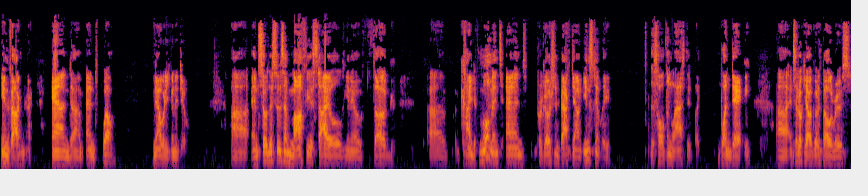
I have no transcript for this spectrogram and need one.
in Wagner." And um, and well, now what are you going to do? Uh, and so this was a mafia style, you know, thug uh, kind of moment, and Prigozhin backed down instantly. This whole thing lasted like one day, uh, and said, "Okay, I'll go to Belarus."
